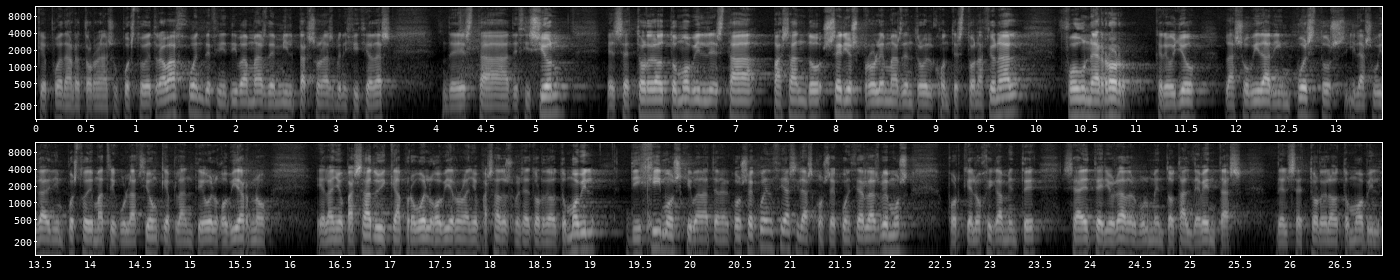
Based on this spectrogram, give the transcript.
que puedan retornar a su puesto de trabajo. En definitiva, más de 1.000 personas beneficiadas de esta decisión. El sector del automóvil está pasando serios problemas dentro del contexto nacional. Fue un error, creo yo, la subida de impuestos y la subida del impuesto de matriculación que planteó el Gobierno el año pasado y que aprobó el Gobierno el año pasado sobre el sector del automóvil. Dijimos que iban a tener consecuencias y las consecuencias las vemos porque, lógicamente, se ha deteriorado el volumen total de ventas del sector del automóvil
